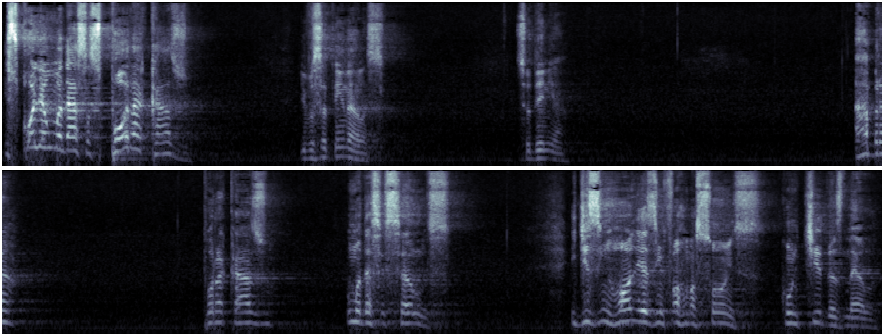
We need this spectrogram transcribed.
Escolha uma dessas por acaso. E você tem nelas seu DNA. Abra, por acaso, uma dessas células e desenrole as informações contidas nela.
